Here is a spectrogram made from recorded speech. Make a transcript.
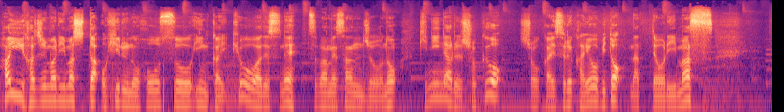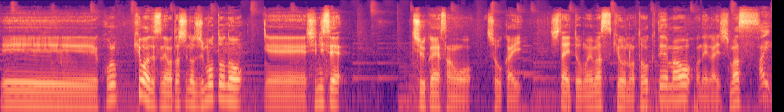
はい、始まりました。お昼の放送委員会。今日はですね、燕三条の気になる食を紹介する火曜日となっております。えー、これ今日はですね私の地元の、えー老舗中華屋さんを紹介したいと思います。今日のトークテーマをお願いします。はい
